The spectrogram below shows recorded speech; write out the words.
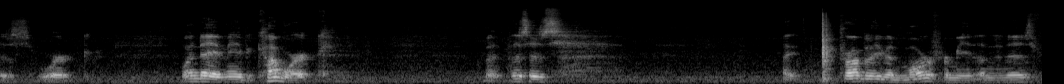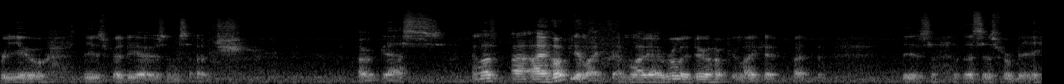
as work. One day it may become work, but this is like, probably even more for me than it is for you, these videos and such. I would guess. I, I hope you like them, like I really do hope you like it, but these, this is for me.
